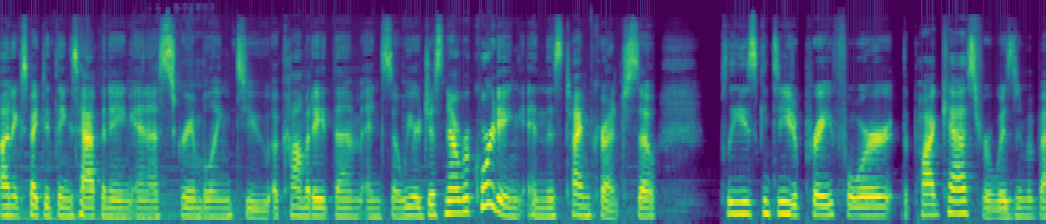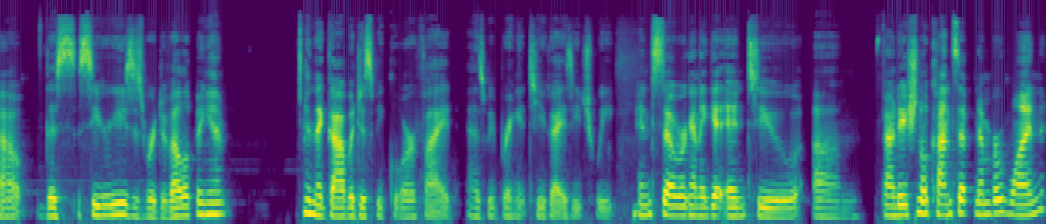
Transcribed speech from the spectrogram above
unexpected things happening and us scrambling to accommodate them. And so we are just now recording in this time crunch. So please continue to pray for the podcast, for wisdom about this series as we're developing it. And that God would just be glorified as we bring it to you guys each week. And so we're going to get into um, foundational concept number one.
